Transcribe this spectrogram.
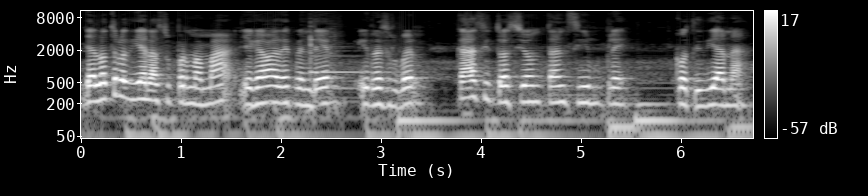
y al otro día la supermamá llegaba a defender y resolver cada situación tan simple cotidiana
